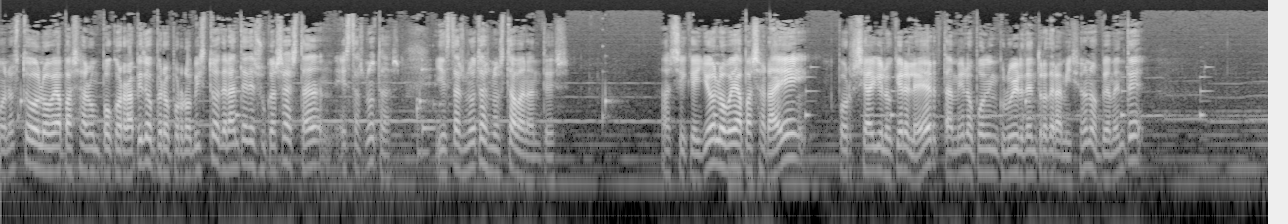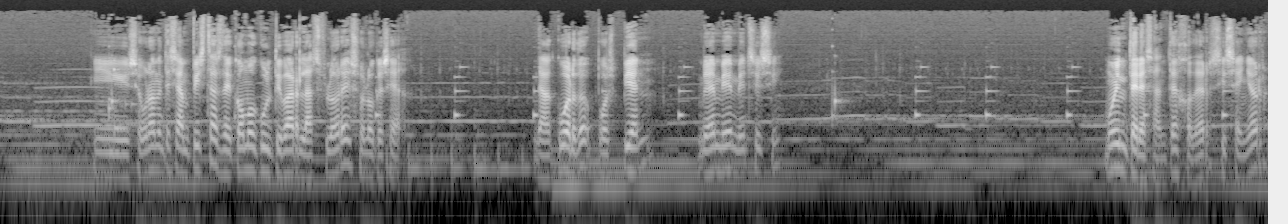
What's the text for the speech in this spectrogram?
Bueno, esto lo voy a pasar un poco rápido, pero por lo visto delante de su casa están estas notas. Y estas notas no estaban antes. Así que yo lo voy a pasar ahí, por si alguien lo quiere leer. También lo puedo incluir dentro de la misión, obviamente. Y seguramente sean pistas de cómo cultivar las flores o lo que sea. De acuerdo, pues bien. Bien, bien, bien, sí, sí. Muy interesante, joder, sí señor.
